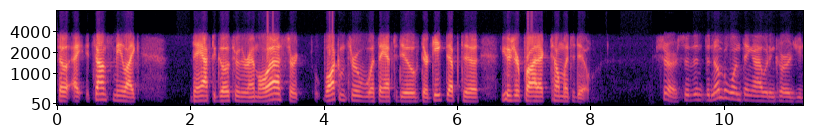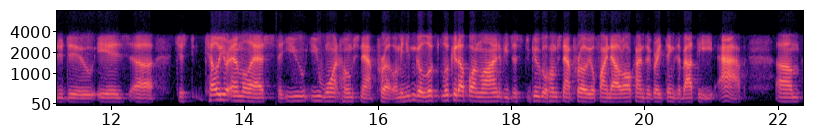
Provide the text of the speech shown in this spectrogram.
So I, it sounds to me like they have to go through their MLS or walk them through what they have to do. They're geeked up to use your product. Tell them what to do. Sure. So the, the number one thing I would encourage you to do is uh, just tell your MLS that you, you want HomeSnap Pro. I mean, you can go look look it up online. If you just Google HomeSnap Pro, you'll find out all kinds of great things about the app. Um,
